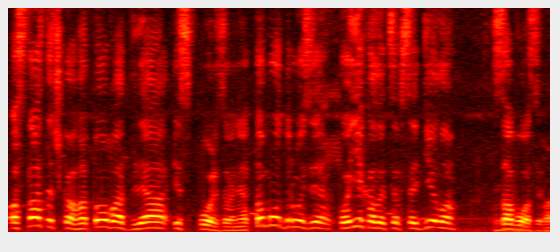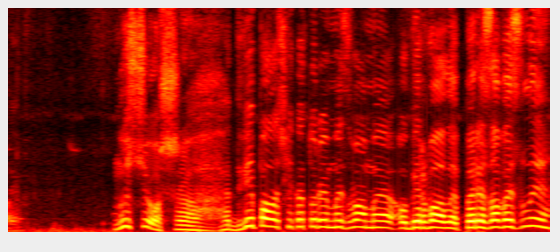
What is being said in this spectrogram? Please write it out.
оснасточка готова для іспользування. Тому, друзі, поїхали це все діло завозити. Ну що ж, е, дві палички, які ми з вами обірвали, перезавезли.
